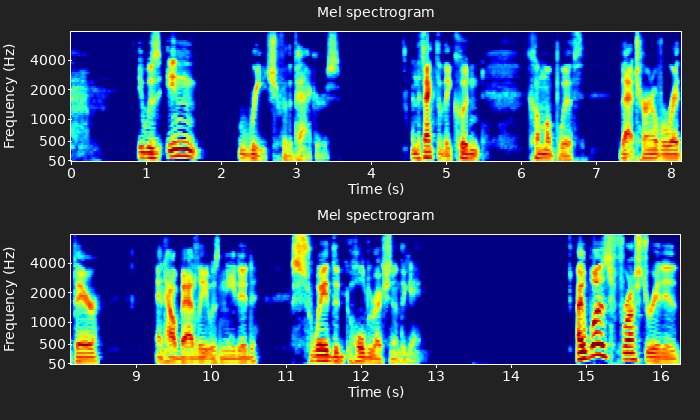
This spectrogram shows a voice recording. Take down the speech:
it was in reach for the Packers. And the fact that they couldn't come up with that turnover right there and how badly it was needed swayed the whole direction of the game. I was frustrated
